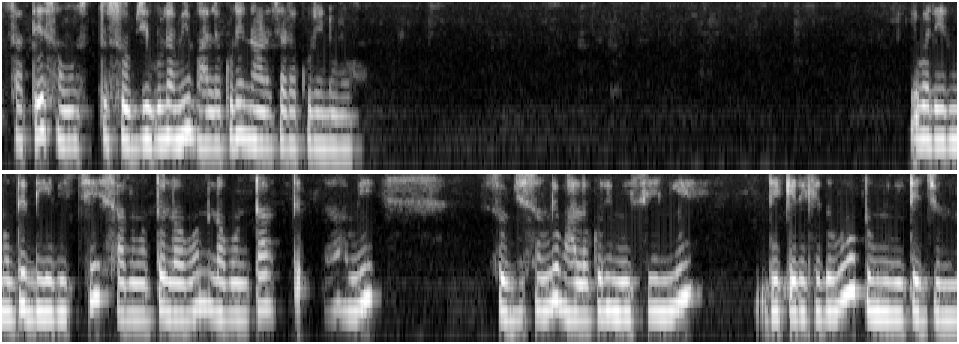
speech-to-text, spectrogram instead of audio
সাথে সমস্ত সবজিগুলো আমি ভালো করে নাড়াচাড়া করে নেব। এবার এর মধ্যে দিয়ে দিচ্ছি স্বাদ মতো লবণ। লবণটা আমি সবজির সঙ্গে ভালো করে মিশিয়ে নিয়ে ঢেকে রেখে দেবো দু মিনিটের জন্য।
